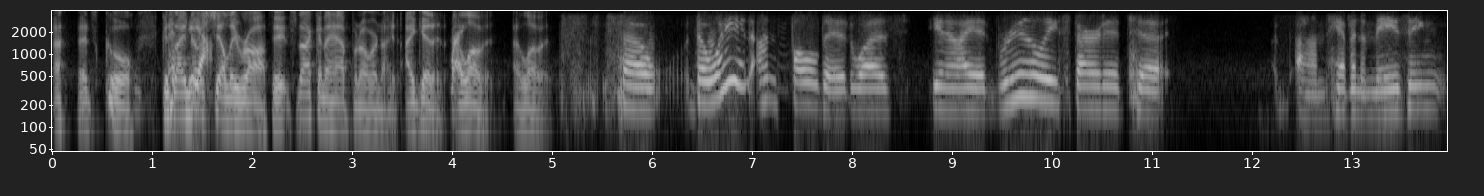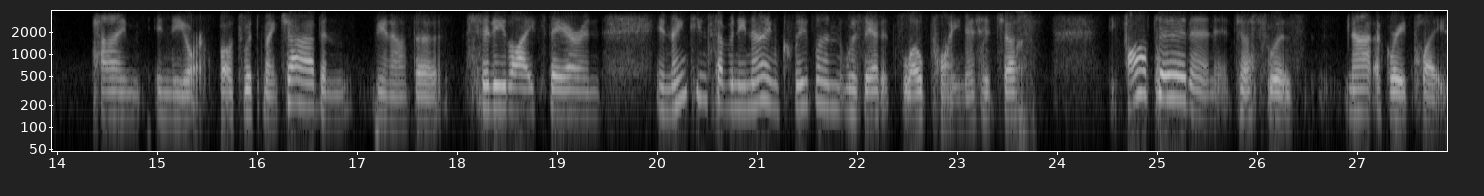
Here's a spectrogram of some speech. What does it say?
That's cool. Because I know yeah. Shelley Roth. It's not going to happen overnight. I get it. Right. I love it. I love it. So the way it unfolded was, you know, I had really started to um, have an amazing time in New York, both with my job and, you know, the city life there. And in 1979, Cleveland was at its low point. It had just. Right defaulted and it just was not a great place.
